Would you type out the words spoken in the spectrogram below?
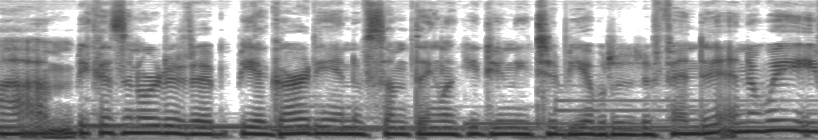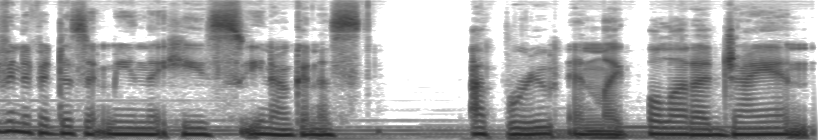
Um, because in order to be a guardian of something, like you do need to be able to defend it in a way, even if it doesn't mean that he's, you know, going to uproot and like pull out a giant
